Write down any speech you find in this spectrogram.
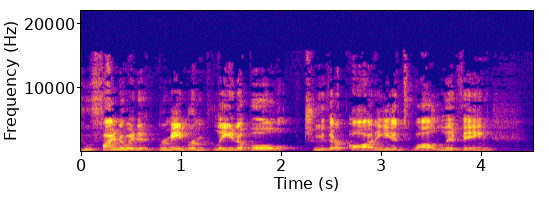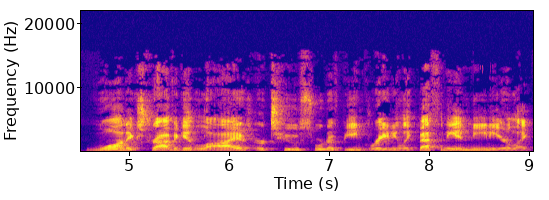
who find a way to remain relatable to their audience while living one extravagant lives or two sort of being grating. Like Bethenny and Nene are like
